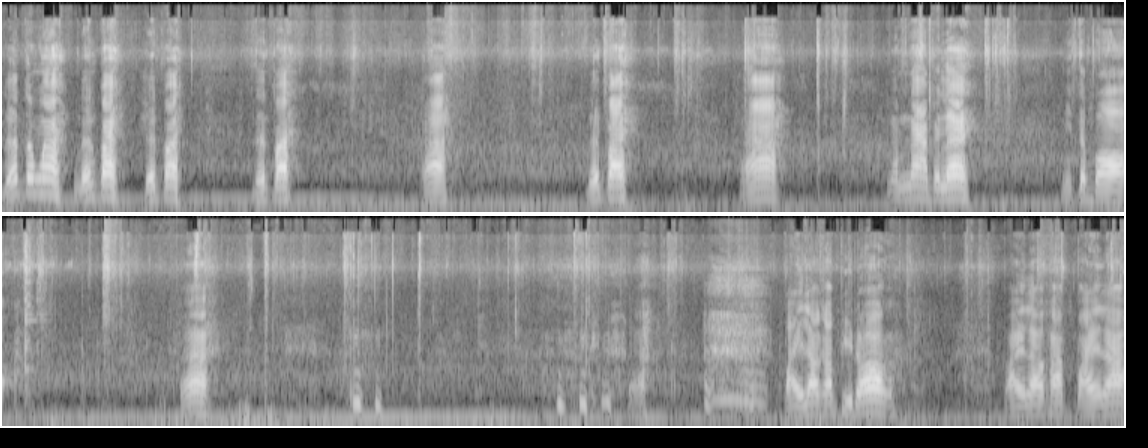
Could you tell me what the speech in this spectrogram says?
เดินตรงมา เดินไป เดินไป เดินไป อ่า เดินไป อ่านำหน้าไปเลย มีตะบออ่าไปแล้วครับพี่น้อง ไปแล้วครับไปแล้ว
